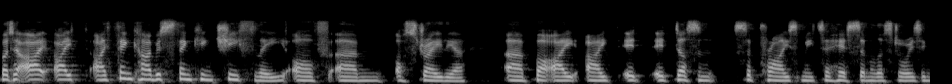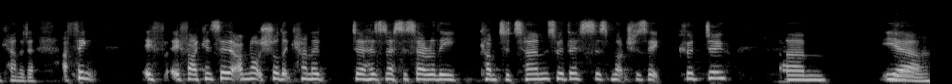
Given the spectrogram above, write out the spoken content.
but I, I, I think I was thinking chiefly of um, Australia. Uh, but I, I, it, it doesn't surprise me to hear similar stories in Canada. I think, if if I can say that, I'm not sure that Canada has necessarily come to terms with this as much as it could do. Um, yeah. yeah.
